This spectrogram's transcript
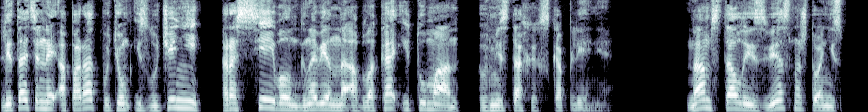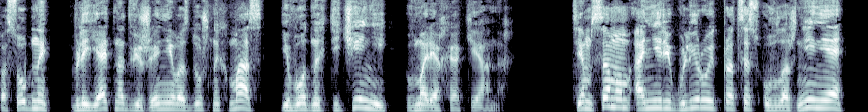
летательный аппарат путем излучений рассеивал мгновенно облака и туман в местах их скопления. Нам стало известно, что они способны влиять на движение воздушных масс и водных течений в морях и океанах. Тем самым они регулируют процесс увлажнения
